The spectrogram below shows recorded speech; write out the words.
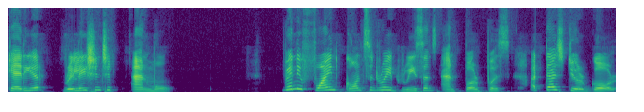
career, relationship, and more. When you find concentrate reasons and purpose attached to your goal,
